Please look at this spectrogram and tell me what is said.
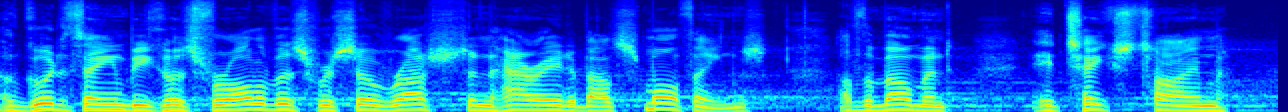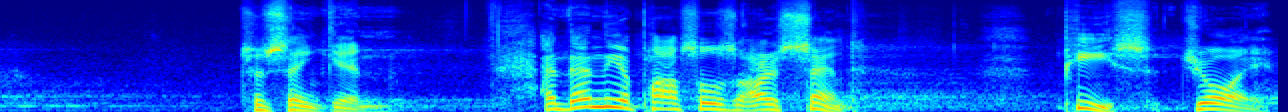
A good thing because for all of us, we're so rushed and harried about small things of the moment, it takes time to sink in. And then the apostles are sent peace, joy,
